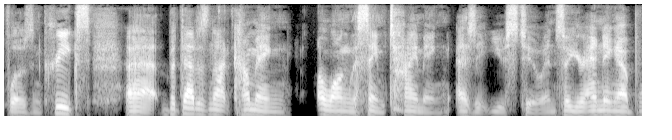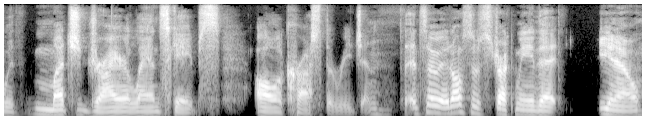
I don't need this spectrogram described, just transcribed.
flows and creeks, uh, but that is not coming along the same timing as it used to. And so you're ending up with much drier landscapes all across the region. And so it also struck me that you know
